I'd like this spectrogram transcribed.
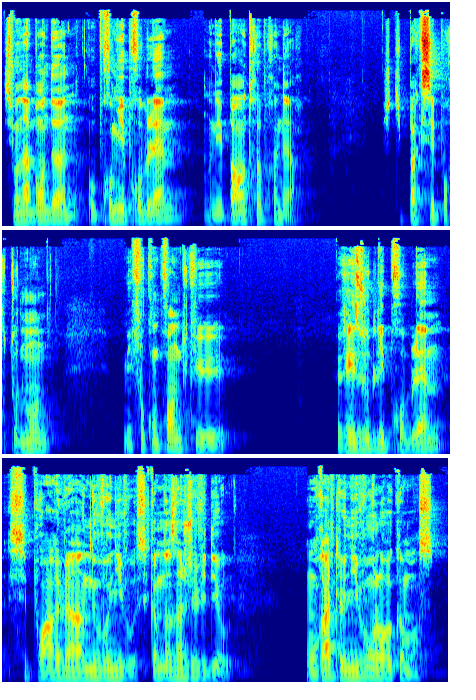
Si on abandonne au premier problème, on n'est pas entrepreneur. Je dis pas que c'est pour tout le monde, mais il faut comprendre que résoudre les problèmes, c'est pour arriver à un nouveau niveau. C'est comme dans un jeu vidéo. On rate le niveau, on le recommence.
